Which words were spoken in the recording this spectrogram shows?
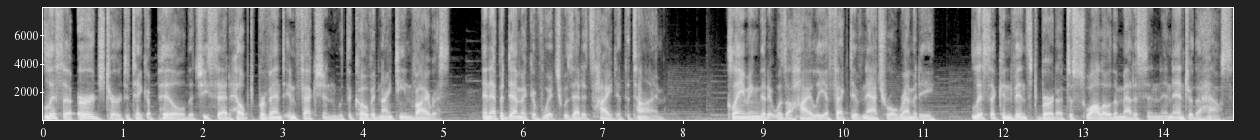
Lisa urged her to take a pill that she said helped prevent infection with the COVID-19 virus, an epidemic of which was at its height at the time. Claiming that it was a highly effective natural remedy, Lisa convinced Berta to swallow the medicine and enter the house.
